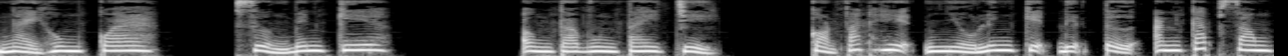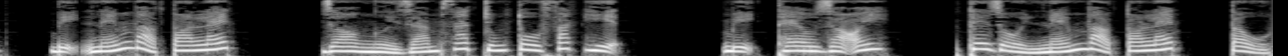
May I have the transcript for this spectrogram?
Ngày hôm qua, xưởng bên kia, ông ta vung tay chỉ, còn phát hiện nhiều linh kiện điện tử ăn cắp xong bị ném vào toilet, do người giám sát chúng tôi phát hiện, bị theo dõi, thế rồi ném vào toilet tẩu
